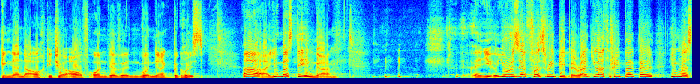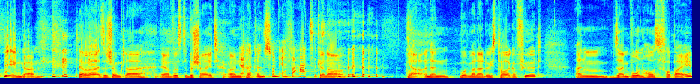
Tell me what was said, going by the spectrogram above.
ging dann da auch die Tür auf und wir würden, wurden direkt begrüßt. Ah, you must be Inga. You, you reserve for three people, right? You are three people, you must be Inga. Da war also schon klar, er wusste Bescheid. Und er hat, hat uns schon erwartet. Genau. Ja, und dann wurden wir da durchs Tor geführt, an seinem Wohnhaus vorbei.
